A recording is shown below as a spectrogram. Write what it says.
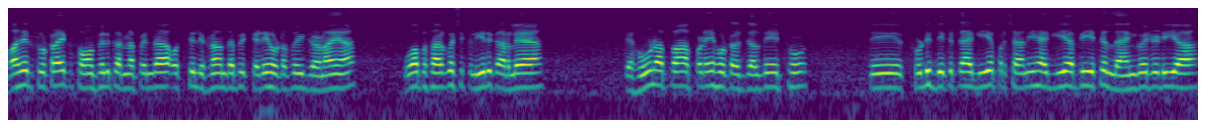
ਬਸ ਇੱਕ ਛੋਟਾ ਇੱਕ ਫਾਰਮ ਫਿਲ ਕਰਨਾ ਪੈਂਦਾ, ਉੱਥੇ ਲਿਖਣਾ ਹੁੰਦਾ ਵੀ ਕਿਹੜੇ ਹੋਟਲ ਤੋਂ ਹੀ ਜਾਣਾ ਆ। ਉਹ ਆਪਾਂ ਸਾਰਾ ਕੁਝ ਕਲੀਅਰ ਕਰ ਲਿਆ ਆ। ਤੇ ਹੁਣ ਆਪਾਂ ਆਪਣੇ ਹੋਟਲ ਚੱਲਦੇ ਚਲਦੇ ਇੱਥੋਂ। ਤੇ ਥੋੜੀ ਦਿੱਕਤ ਹੈਗੀ ਆ, ਪਰੇਸ਼ਾਨੀ ਹੈਗੀ ਆ ਵੀ ਇੱਥੇ ਲੈਂਗੁਏਜ ਜਿਹੜੀ ਆ,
